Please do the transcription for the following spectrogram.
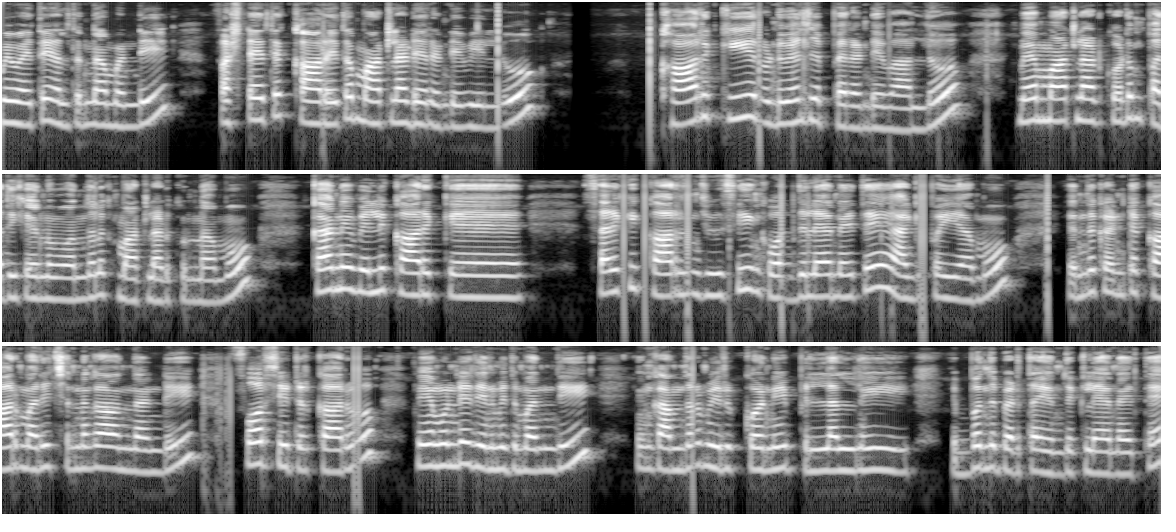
మేమైతే వెళ్తున్నామండి. ఫస్ట్ అయితే కార్ అయితే మాట్లాడారండి వీళ్ళు. కారుకి రెండు వేలు చెప్పారండి వాళ్ళు. మేము మాట్లాడుకోవడం పదిహేను వందలకు మాట్లాడుకున్నాము. కానీ వెళ్ళి కారు సరికి కారుని చూసి ఇంక వద్దులే అని అయితే ఆగిపోయాము. ఎందుకంటే కారు మరీ చిన్నగా ఉందండి. Four seater car. మేము ఉండేది ఎనిమిది మంది. ఇంకా అందరం ఇరుక్కొని పిల్లల్ని ఇబ్బంది పెడతా ఎందుకులే అని అయితే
